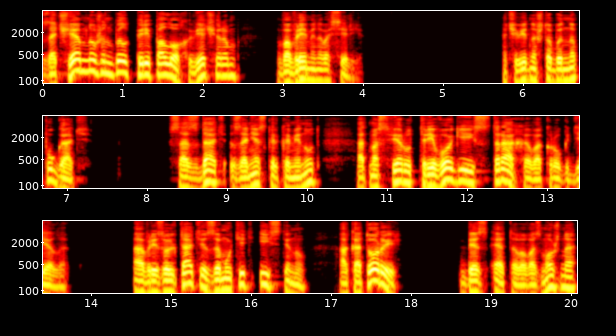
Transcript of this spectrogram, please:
Зачем нужен был переполох вечером во время новоселья? Очевидно, чтобы напугать, создать за несколько минут атмосферу тревоги и страха вокруг дела, а в результате замутить истину, о которой без этого, возможно,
